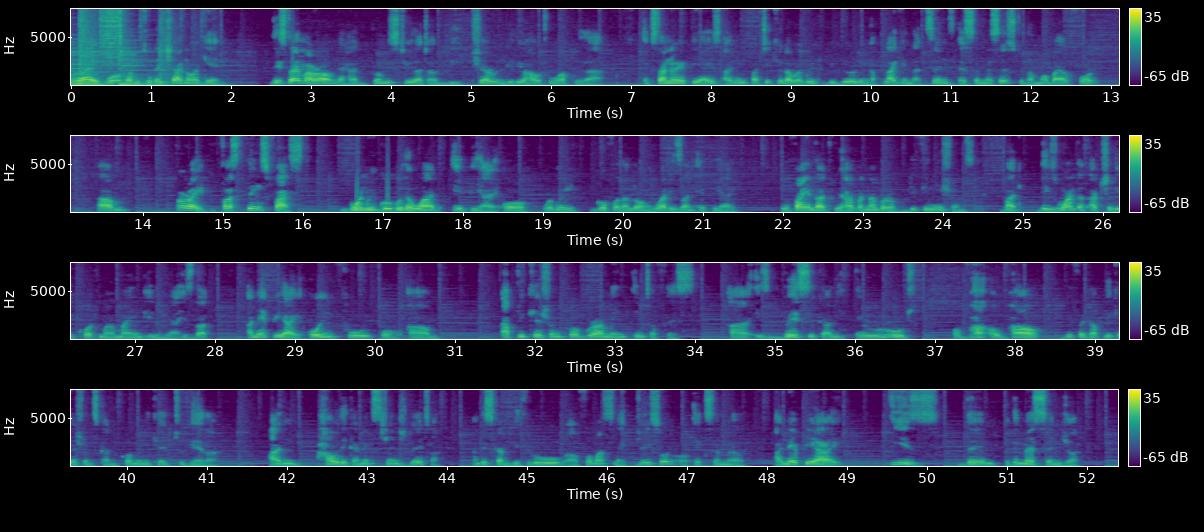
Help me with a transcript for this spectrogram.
Alright, welcome to the channel again. This time around I had promised you that I would be sharing with you how to work with uh, external APIs and in particular we're going to be building a plugin that sends SMSs to the mobile phone. Um, Alright, first things first, when we google the word API or when we go for the long what is an API, we find that we have a number of definitions but there's one that actually caught my mind in here is that an API or in full for um, application programming interface uh, is basically a root of how, of how different applications can communicate together and how they can exchange data and this can be through uh, formats like JSON or XML. An API is the, the messenger,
